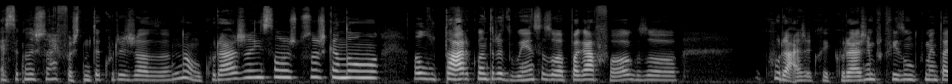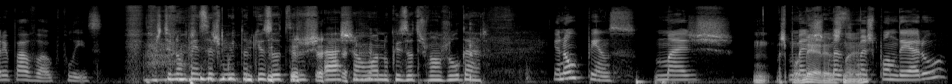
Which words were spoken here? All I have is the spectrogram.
Essa quando as pessoas, ai, foste muito corajosa. Não, coragem são as pessoas que andam a lutar contra doenças ou a apagar fogos ou. Coragem, o quê? coragem porque fiz um documentário para a Vogue, please. Mas tu não pensas muito no que os outros acham ou no que os outros vão julgar. Eu não penso, mas Hum, Mas mas, ponderas, mas, não é? mas pondero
